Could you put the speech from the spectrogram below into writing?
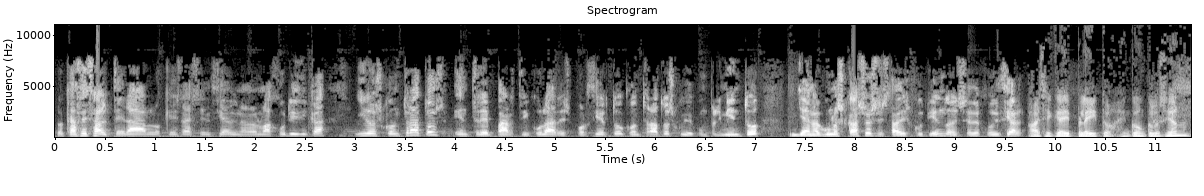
Lo que hace es alterar lo que es la esencia de una norma jurídica y los contratos entre particulares. Por cierto, contratos cuyo cumplimiento ya en algunos casos se está discutiendo en sede judicial. Así que hay pleito. ¿En conclusión?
